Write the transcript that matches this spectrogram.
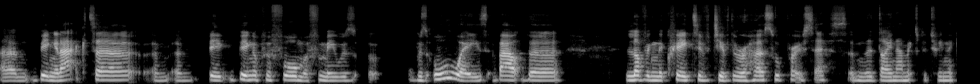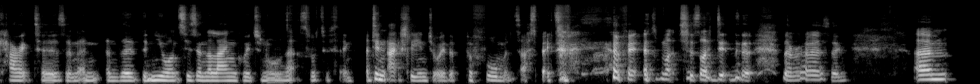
um, being an actor, um, um being, being a performer for me was was always about the loving the creativity of the rehearsal process and the dynamics between the characters and, and, and the, the nuances in the language and all of that sort of thing. I didn't actually enjoy the performance aspect of, of it as much as I did the, the rehearsing. Um,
